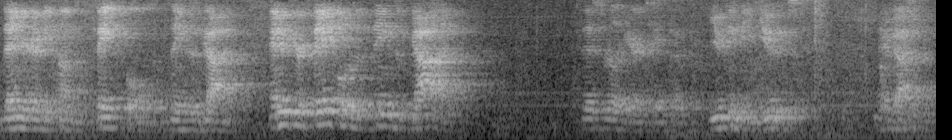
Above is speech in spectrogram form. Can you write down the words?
Then you're going to become faithful to the things of God. And if you're faithful to the things of God, this really irritates him. You can be used. of God.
